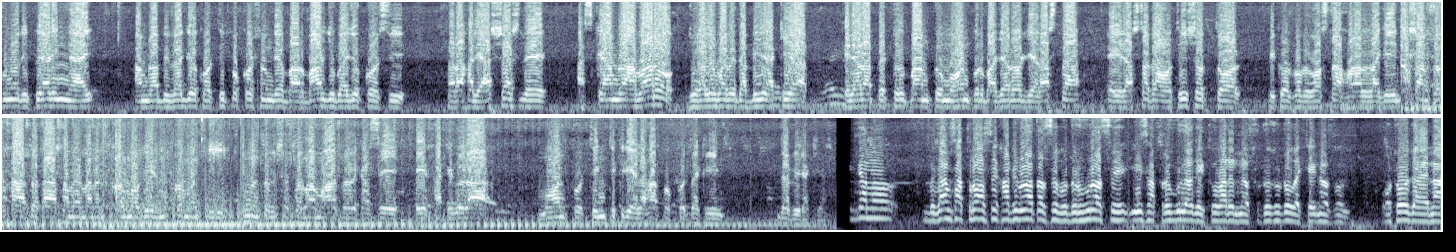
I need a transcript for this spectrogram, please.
কোনো রিপেয়ারিং নাই। আমরা বিভাগীয় কর্তৃপক্ষের সঙ্গে বারবার যোগাযোগ করছি। তারা খালি আশ্বাস দেয় আজকে আমরা আবারও জোরালোভাবে দাবি রাখিয়া হিলারা পেট্রোল পাম্প টু মোহনপুর বাজারের যে রাস্তা এই রাস্তাটা অতি সত্তর। বিকল্প ব্যবস্থা হওয়ার লাগে আসাম সরকার তথা আসামের মাননীয় কর্মবীর মুখ্যমন্ত্রী হিমন্ত বিশ্ব শর্মা মহাশয়ের কাছে এই খাটিগোড়া মোহনপুর তিন টিকরি এলাকার পক্ষ থেকে দাবি রাখি কেন বেজান ছাত্র আছে, খাটিগুড়াত আছে, বদরপুর আছে, এই ছাত্রগুলা দেখতে পারেন না, ছোট ছোট বাচ্চাই না চল। অটো যায় না,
